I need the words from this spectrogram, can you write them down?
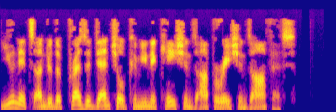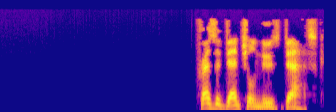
Units under the Presidential Communications Operations Office. Presidential News Desk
